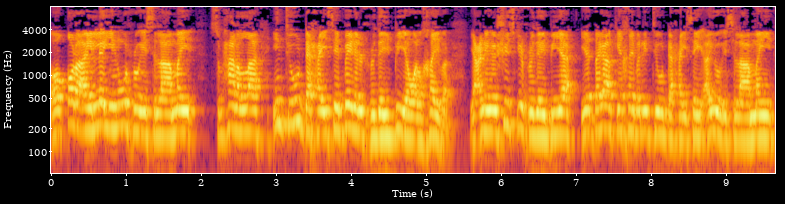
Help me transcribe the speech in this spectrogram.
oo qolo ay leeyihiin wuxuu islaamay subxaan allah intii u dhexaysay bayn alxudaybiya waalkhaybar yacni heshiiskii xudaybiya iyo dagaalkii khaybar intii u dhexaysay ayuu islaamay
